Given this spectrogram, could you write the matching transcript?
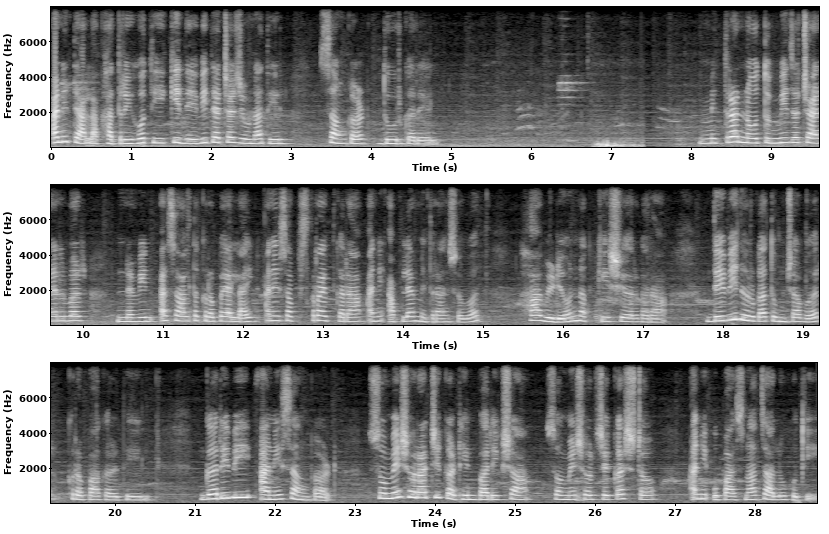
आणि त्याला खात्री होती की देवी त्याच्या जीवनातील संकट दूर करेल. मित्रांनो तुम्ही जर चॅनलवर नवीन असाल तर कृपया लाईक आणि सबस्क्राईब करा आणि आपल्या मित्रांसोबत हा व्हिडिओ नक्की शेअर करा. देवी दुर्गा तुमच्यावर कृपा करतील. गरिबी आणि संकट सोमेश्वराची कठीण परीक्षा सोमेश्वरचे कष्ट आणि उपासना चालू होती.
